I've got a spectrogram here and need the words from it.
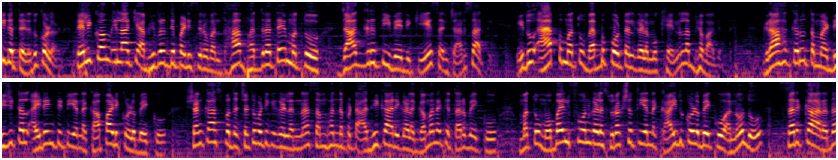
ಈಗ ತಿಳಿದುಕೊಳ್ಳೋಣ. ಟೆಲಿಕಾಂ ಇಲಾಖೆ ಅಭಿವೃದ್ಧಿಪಡಿಸಿರುವಂತಹ ಭದ್ರತೆ ಮತ್ತು ಜಾಗೃತಿ ವೇದಿಕೆಯೇ ಸಂಚಾರ ಸಾಥಿ. ಇದು ಆಪ್ ಮತ್ತು ವೆಬ್ ಪೋರ್ಟಲ್ಗಳ ಮುಖೇನ ಲಭ್ಯವಾಗುತ್ತೆ. ಗ್ರಾಹಕರು ತಮ್ಮ ಡಿಜಿಟಲ್ ಐಡೆಂಟಿಟಿಯನ್ನು ಕಾಪಾಡಿಕೊಳ್ಳಬೇಕು, ಶಂಕಾಸ್ಪದ ಚಟುವಟಿಕೆಗಳನ್ನು ಸಂಬಂಧಪಟ್ಟ ಅಧಿಕಾರಿಗಳ ಗಮನಕ್ಕೆ ತರಬೇಕು ಮತ್ತು ಮೊಬೈಲ್ ಫೋನ್ಗಳ ಸುರಕ್ಷತೆಯನ್ನು ಕಾಯ್ದುಕೊಳ್ಳಬೇಕು ಅನ್ನೋದು ಸರ್ಕಾರದ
